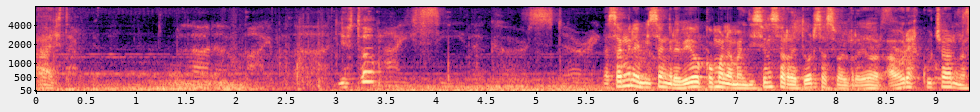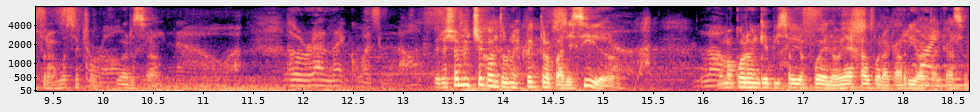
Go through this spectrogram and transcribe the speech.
Ahí está. ¿Y esto? La sangre de mi sangre. Veo cómo la maldición se retuerce a su alrededor. Ahora escuchan nuestras voces con fuerza. Pero yo luché contra un espectro parecido. No me acuerdo en qué episodio fue, lo voy a dejar por acá arriba en tal caso.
